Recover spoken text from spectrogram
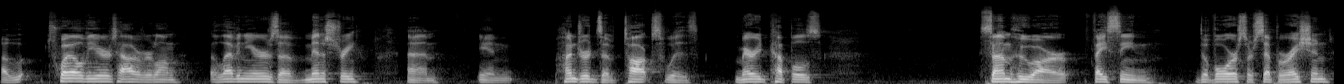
12 years, however long, 11 years of ministry, um, in hundreds of talks with married couples some who are facing divorce or separation,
